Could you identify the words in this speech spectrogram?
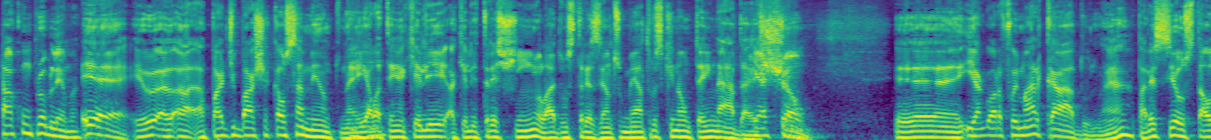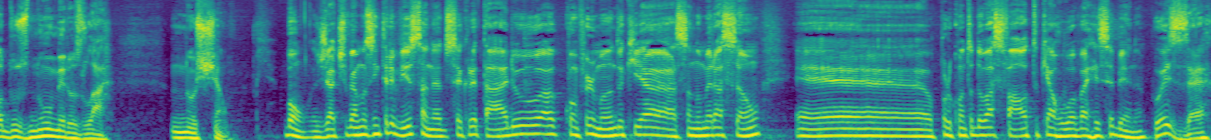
tá com problema. É, eu, a, a parte de baixo é calçamento, né? Uhum. E ela tem aquele aquele trechinho lá de uns 300 metros que não tem nada, Que é, é chão. chão. É, e agora foi marcado, né? Apareceu os tal dos números lá no chão. Bom, já tivemos entrevista, né, do secretário ah, confirmando que a- essa numeração é por conta do asfalto que a rua vai receber, né? Pois é,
